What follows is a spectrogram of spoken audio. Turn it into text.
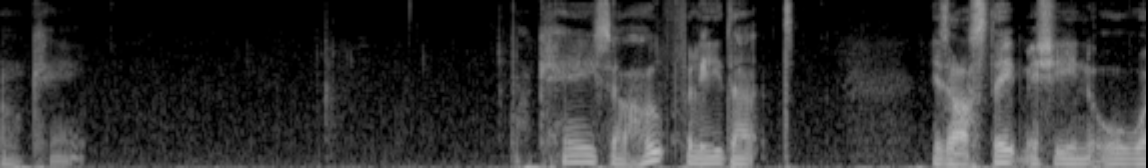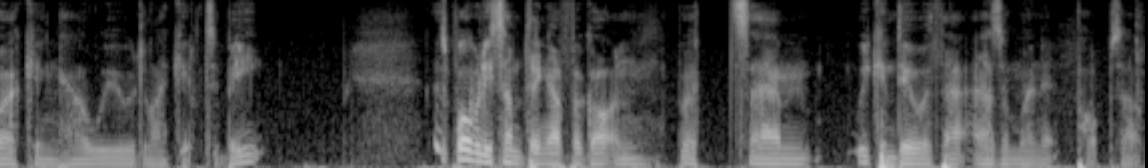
Okay. Okay, so hopefully that is our state machine all working how we would like it to be. There's probably something I've forgotten, but um, we can deal with that as and when it pops up.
